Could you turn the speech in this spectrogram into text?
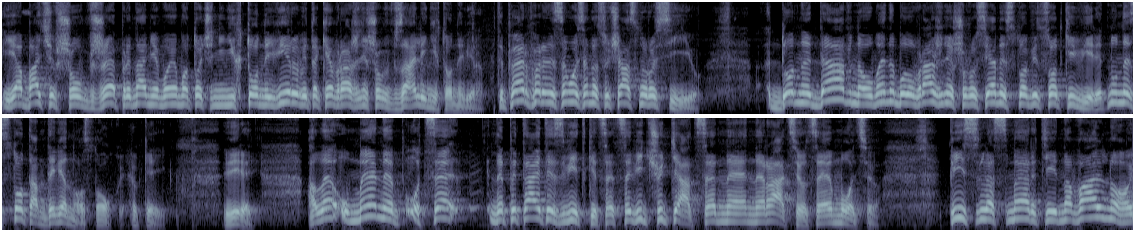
я бачив, що вже принаймні в моєму оточенні ніхто не вірив, і таке враження, що взагалі ніхто не вірив. Тепер перенесемося на сучасну Росію. Донедавна у мене було враження, що росіяни 100% вірять. Ну, не 100, там 90, окей, вірять. Але у мене оце не питайте звідки, це, це відчуття, це не, не раціо, це емоція. Після смерті Навального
